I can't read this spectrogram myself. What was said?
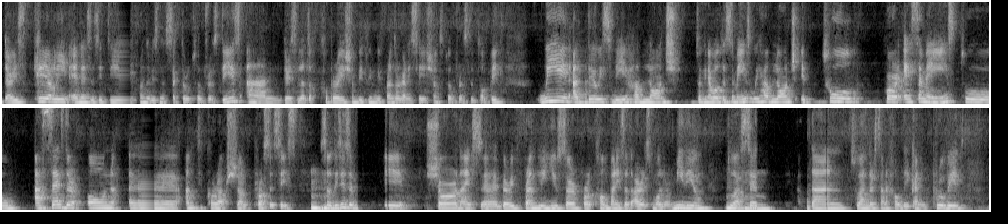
there is clearly a necessity from the business sector to address this, and there's a lot of cooperation between different organizations to address the topic. We at the OECD have launched, talking about SMEs, we have launched a tool for SMEs to assess their own uh, anti-corruption processes. Mm-hmm. So this is a very short and it's a very friendly user for companies that are small or medium to mm-hmm. assess done to understand how they can improve it.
